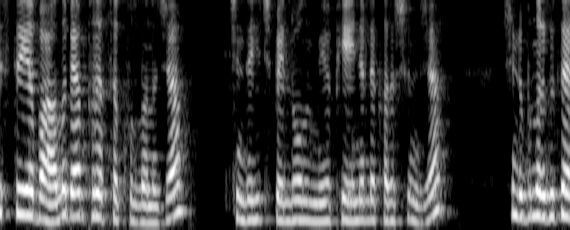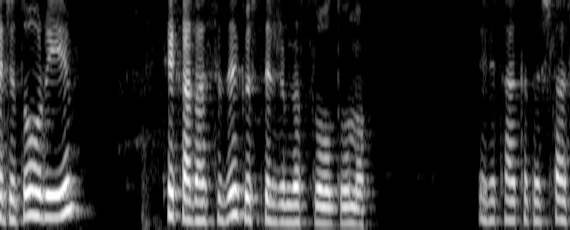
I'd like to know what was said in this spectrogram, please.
isteğe bağlı ben pırasa kullanacağım. İçinde hiç belli olmuyor peynirle karışınca. Şimdi bunları güzelce doğrayayım. Tekrardan size gösteririm nasıl olduğunu. Evet arkadaşlar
